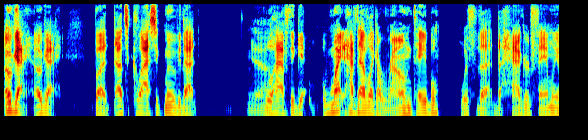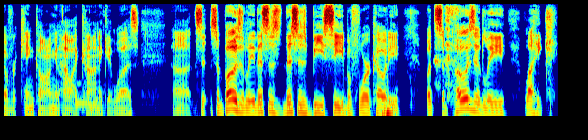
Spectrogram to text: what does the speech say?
Okay, okay, but that's a classic movie that Yeah. we'll have to get. Might have to have like a round table with the the Haggard family over King Kong and how iconic it was. Uh, s- supposedly, this is this is BC before Cody, but supposedly, like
